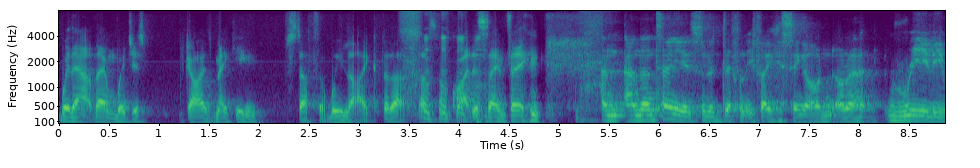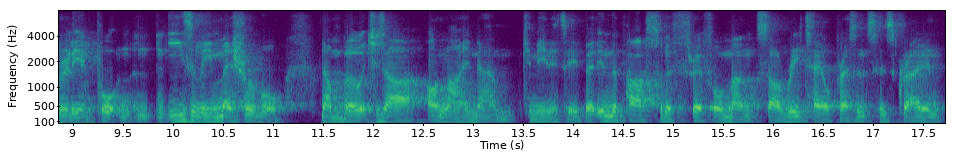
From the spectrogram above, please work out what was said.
without them we're just guys making stuff that we like but that, that's not quite the same thing. And and Antonio is sort of definitely focusing on on a really really important and, and easily measurable number which is our online um, community. But in the past sort of three or four months our retail presence has grown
